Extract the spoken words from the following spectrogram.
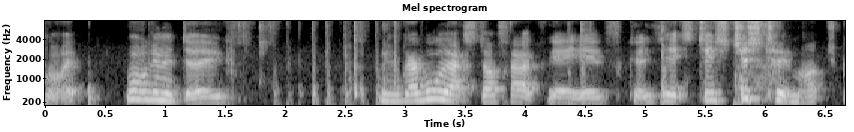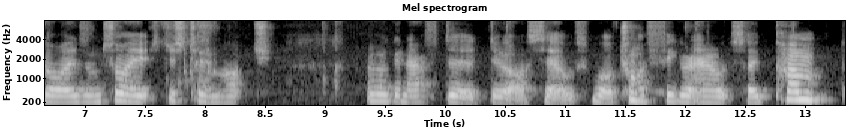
Right, what we're going to do, we're going to grab all that stuff out of creative because it's just, just too much, guys. I'm sorry, it's just too much. And we're going to have to do it ourselves. Well, try and figure it out. So, pump,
